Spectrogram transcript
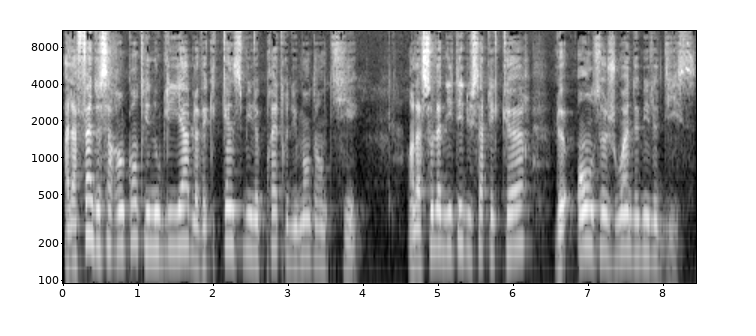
À la fin de sa rencontre inoubliable avec quinze mille prêtres du monde entier, en la solennité du Sacré-Cœur, le 11 juin 2010,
